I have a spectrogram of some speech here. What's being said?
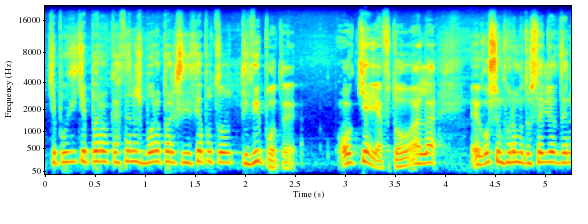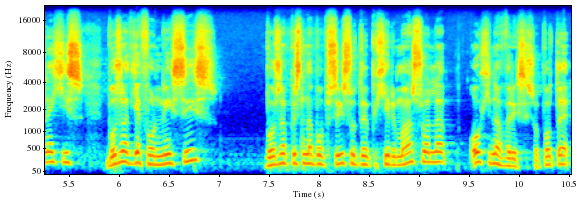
και από εκεί και πέρα ο καθένας μπορεί να παρεξηγηθεί από το οτιδήποτε. Οκ αυτό, αλλά εγώ συμφωνώ με το Στέλιο δεν έχεις... Μπορείς να διαφωνήσεις, μπορείς να πεις την άποψή σου, το επιχείρημά σου, αλλά όχι να βρίσεις. Οπότε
